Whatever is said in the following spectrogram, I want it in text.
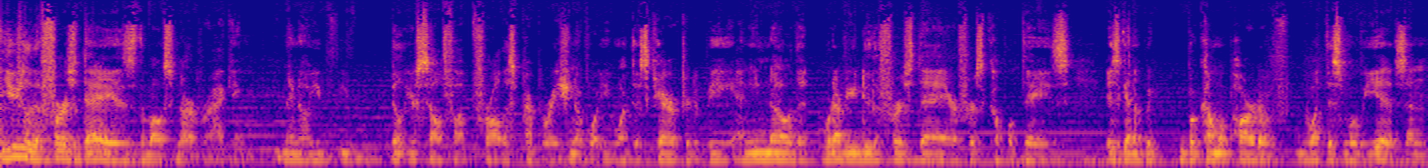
Usually, the first day is the most nerve wracking. You know, you've, you've built yourself up for all this preparation of what you want this character to be, and you know that whatever you do the first day or first couple days is going to be, become a part of what this movie is. And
